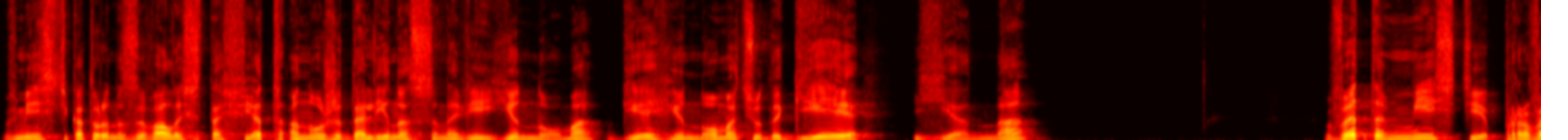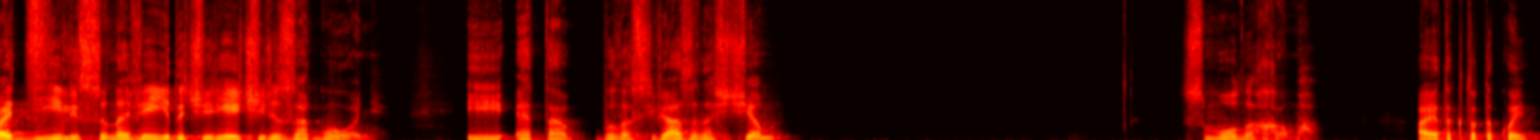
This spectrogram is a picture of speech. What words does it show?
в месте, которое называлось Тафет, оно же долина сыновей Енома, Геном, отсюда Геена, в этом месте проводили сыновей и дочерей через огонь. И это было связано с чем? С Молохом. А это кто такой?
